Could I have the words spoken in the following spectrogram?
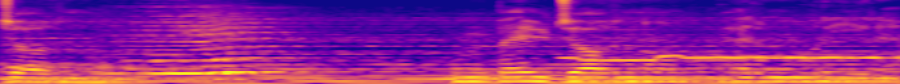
giorno, un bel giorno per morire.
